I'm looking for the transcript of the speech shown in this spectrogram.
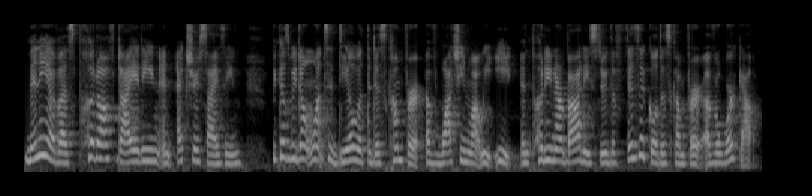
Many of us put off dieting and exercising because we don't want to deal with the discomfort of watching what we eat and putting our bodies through the physical discomfort of a workout.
